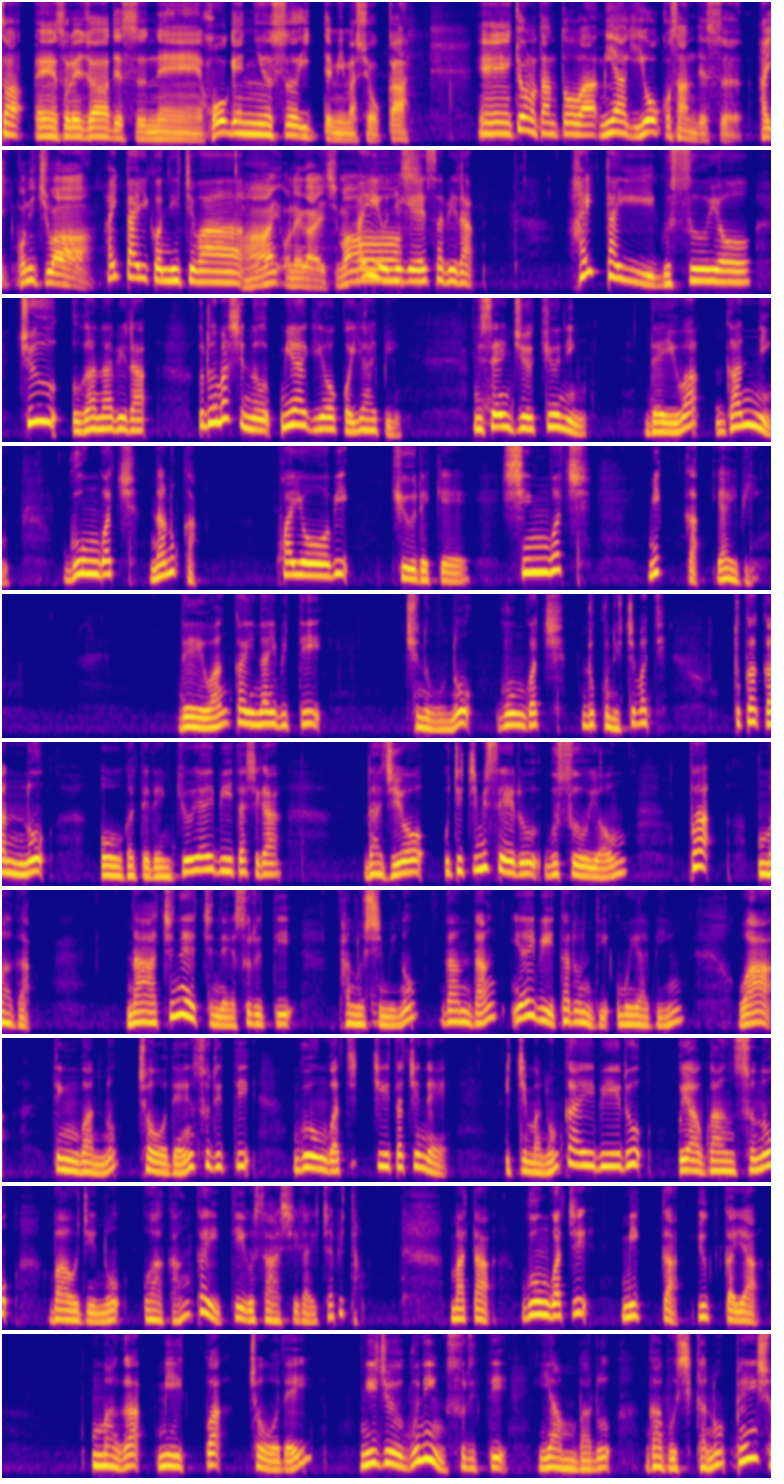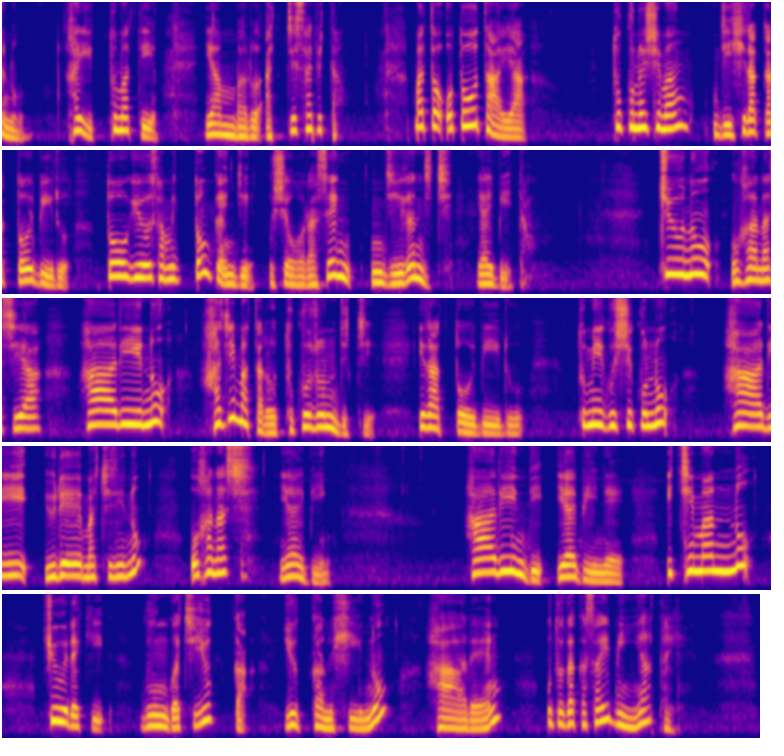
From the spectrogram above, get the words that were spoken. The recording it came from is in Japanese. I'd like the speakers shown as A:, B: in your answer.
A: さあ、えー、それじゃあですね方言ニュースいってみましょうか、えー、今日の担当は宮城陽子さんです。はいこんにちは。
B: はいたいこんにちは。
A: はいお願いします。
B: はいおにげさびら。はいたいぐすうよ。中うがなびら。うるま市の宮城陽子やいびん。2019年令和元年軍月7日火曜日旧暦新月3日やいびん。令和会内びて知能の軍月6日まで2日間の大型連休やいびいたしがラジオうちちみせるぐすうよんぱうまがなあちねちねするて楽しみのだんだんやいびいたるんでうむやびん。はティンワンの超電すりて軍がちちいたちね一万のかいびるうやがんすのバウジのわかんかいティグサーシがいちゃびた。また軍がち3日4日や馬が3日ちょうでい25人すりてやんばるガブシカのペンションかいとまてやんばるあっちさびた。また弟やトクヌシマンジヒラカットビール闘牛サミットンケンジウショーラセンジが日やいびいた中のお話やハーリーの始またるトクルンリチイラットビールトミグシクのハーリー揺れ祭りのお話やいびん。ハーリーンディやびね。一万の旧暦軍がちゆっかゆっかの日のハーレンうとだかさいびんやたい。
